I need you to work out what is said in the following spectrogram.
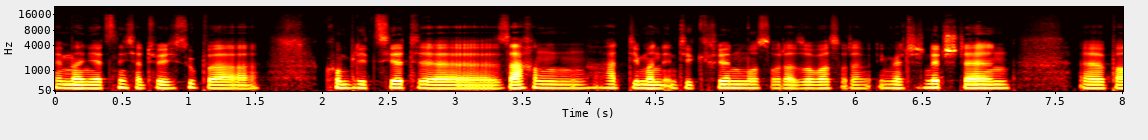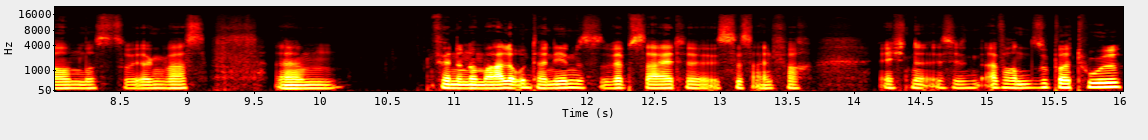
wenn man jetzt nicht natürlich super komplizierte Sachen hat, die man integrieren muss oder sowas oder irgendwelche Schnittstellen äh, bauen muss zu irgendwas. Ähm, für eine normale Unternehmenswebseite ist das einfach echt eine, ist einfach ein super Tool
